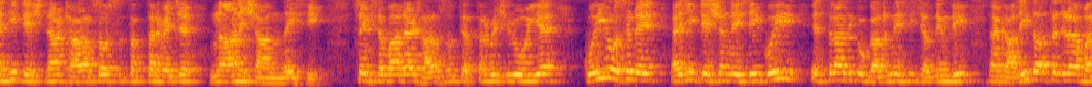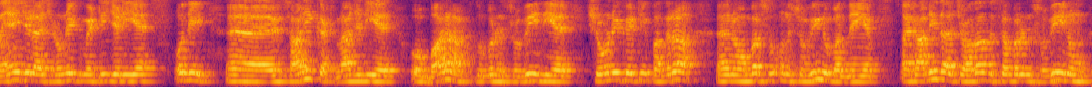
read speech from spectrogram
ਐਜੀਟੇਸ਼ਨਾਂ 1877 ਵਿੱਚ ਨਾਂ ਨਿਸ਼ਾਨ ਨਹੀਂ ਸੀ। ਸਿੰਘ ਸਭਾ ਦਾ 1873 ਵਿੱਚ ਸ਼ੁਰੂ ਹੋਈ ਹੈ ਕੋਈ ਉਸ ਦੇ ਐਜੀਟੇਸ਼ਨ ਨਹੀਂ ਸੀ, ਕੋਈ ਇਸ ਤਰ੍ਹਾਂ ਦੀ ਕੋਈ ਗੱਲ ਨਹੀਂ ਸੀ ਚੱਲਦੀ ਹੁੰਦੀ। ਅਕਾਲੀ ਦਲ ਤਾਂ ਜਿਹੜਾ ਬਣਿਆ ਜਿਹੜਾ, ਸ਼੍ਰੋਮਣੀ ਕਮੇਟੀ ਜਿਹੜੀ ਹੈ, ਉਹਦੀ ਸਾਰੀ ਘਟਨਾ ਜਿਹੜੀ ਹੈ, ਉਹ 12 ਅਕਤੂਬਰ 1920 ਦੀ ਹੈ। ਸ਼੍ਰੋਮਣੀ ਕਮੇਟੀ 15 ਨਵੰਬਰ 1920 ਨੂੰ ਬਣਦੀ ਹੈ। ਅਕਾਲੀ ਦਲ 14 ਦਸੰਬਰ 1920 ਨੂੰ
